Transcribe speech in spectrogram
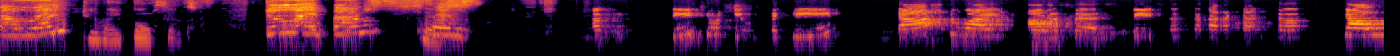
towel to wipe ourselves. to Selves. ourselves. Okay. We should use the clean dash to wipe ourselves. Which is the correct answer? Towel.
